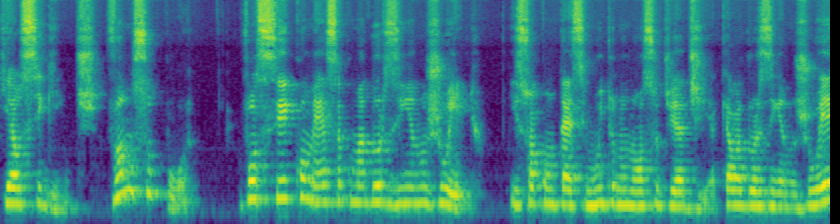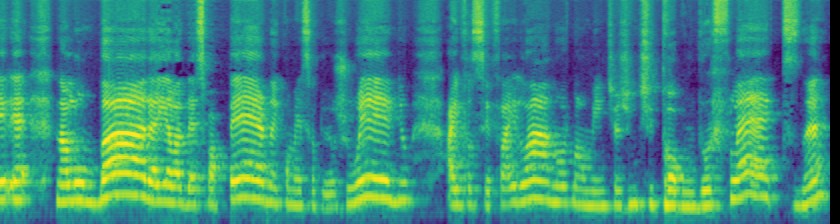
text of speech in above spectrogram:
que é o seguinte: vamos supor, você começa com uma dorzinha no joelho. Isso acontece muito no nosso dia a dia. Aquela dorzinha no joelho, é, na lombar, aí ela desce para a perna e começa a doer o joelho. Aí você vai lá, normalmente a gente toma um Dorflex, né?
